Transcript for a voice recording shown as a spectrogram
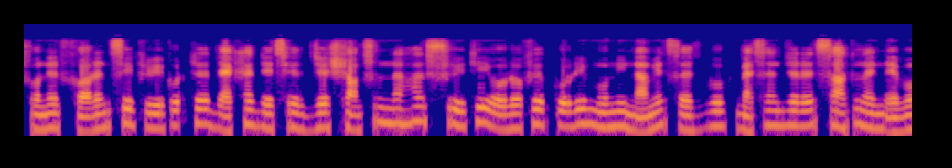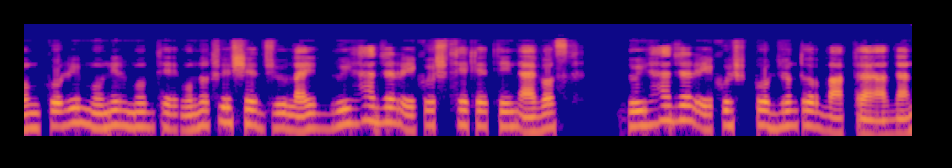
ফোনের ফরেন্সিক রিপোর্টে দেখা গেছে যে শামসুন্নাহার স্মৃতি ওরফে পরিমণি নামে ফেসবুক মেসেঞ্জারে সাকলাইন এবং পরিমণির মধ্যে উনত্রিশে জুলাই দুই হাজার একুশ থেকে তিন আগস্ট দুই হাজার একুশ পর্যন্ত বার্তা আদান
